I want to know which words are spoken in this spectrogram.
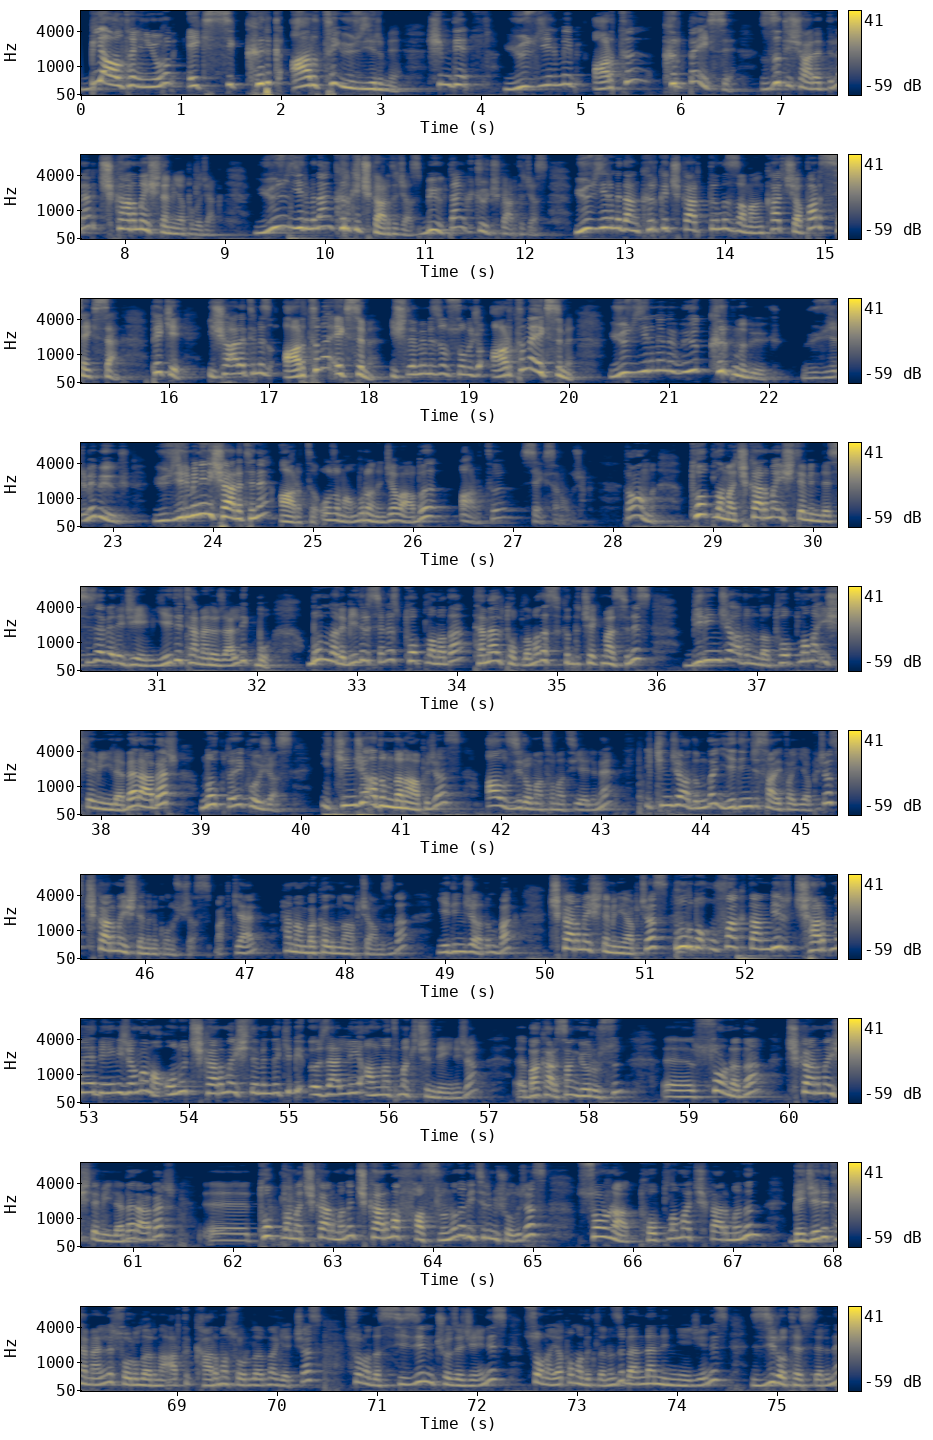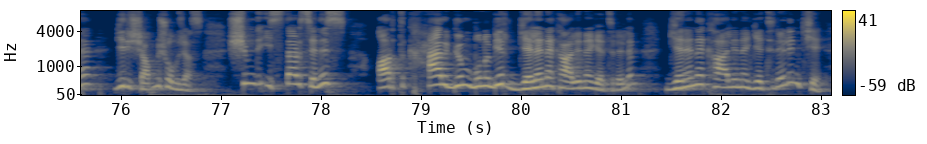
Bir alta iniyorum. Eksi 40 artı 120. Şimdi 120 artı 40 da eksi. Zıt işaretliler çıkarma işlemi yapılacak. 120'den 40'ı çıkartacağız. Büyükten küçüğü çıkartacağız. 120'den 40'ı çıkarttığımız zaman kaç yapar? 80. Peki işaretimiz artı mı eksi mi? İşlemimizin sonucu artı mı eksi mi? 120 mi büyük 40 mı büyük? 120 büyük. 120'nin işaretine artı. O zaman buranın cevabı artı 80 olacak. Tamam mı? Toplama çıkarma işleminde size vereceğim 7 temel özellik bu. Bunları bilirseniz toplamada, temel toplamada sıkıntı çekmezsiniz. Birinci adımda toplama işlemiyle beraber noktayı koyacağız. İkinci adımda ne yapacağız? Al zero matematiği eline. İkinci adımda 7. sayfayı yapacağız. Çıkarma işlemini konuşacağız. Bak gel hemen bakalım ne yapacağımızı da. 7. adım bak. Çıkarma işlemini yapacağız. Burada ufaktan bir çarpmaya değineceğim ama onu çıkarma işlemindeki bir özelliği anlatmak için değineceğim. E, bakarsan görürsün. E, sonra da çıkarma işlemiyle beraber e, toplama çıkarmanın çıkarma faslını da bitirmiş olacağız. Sonra toplama çıkarmanın beceri temelli sorularına artık karma sorularına geçeceğiz. Sonra da sizin çözeceğiniz sonra yapamadıklarınızı benden dinleyeceğiniz zero testlerine giriş yapmış olacağız. Şimdi isterseniz artık her gün bunu bir gelenek haline getirelim. Gelenek haline getirelim ki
